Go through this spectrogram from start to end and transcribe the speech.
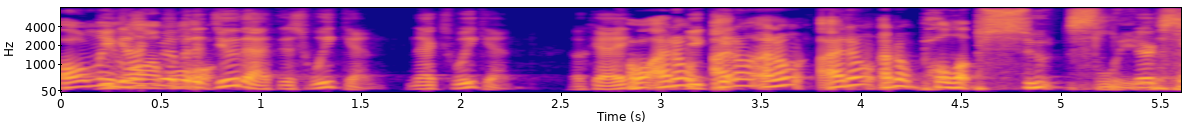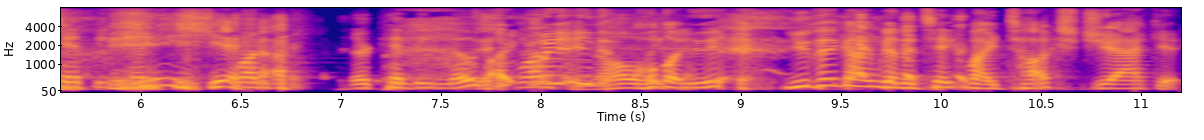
only You're not going to be able to do that this weekend, next weekend. Okay. Oh, I don't, I don't, I don't, I don't, I don't pull up suit sleeves. There can't be any Yeah. scrunching. There can be no Like, what do you the whole hold on, weekend. you think, you think I'm going to take my tux jacket?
